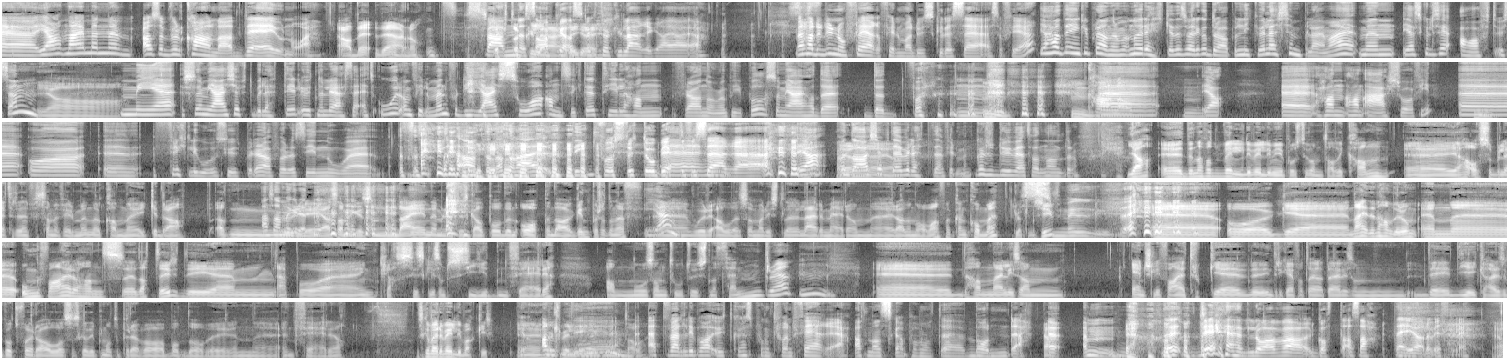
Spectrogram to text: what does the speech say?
Ja, nei, men eh, altså, vulkaner, det er jo noe. Ja, det, det er noe. Spennende Spektakulære saker. greier. Spektakulære greier, ja. Men hadde du noen flere filmer du skulle se, Sofie? Jeg hadde egentlig planer om Nå rekker jeg dessverre ikke å dra på den likevel, jeg er kjempelei meg, men jeg skulle se Aftersun. Ja. Med, som jeg kjøpte billett til uten å lese et ord om filmen, fordi jeg så ansiktet til han fra Normal People som jeg hadde dødd for. Kano. Eh, ja. Eh, han, han er så fin. Eh, og eh, fryktelig god skuespiller, da, for å si noe annet enn at han er digg. For å slutte å objektifisere. Ja, og Ja, da kjøpte ja. jeg billett til den filmen. Kanskje du vet hva den handler om? Ja, eh, den har fått veldig veldig mye positiv omtale i Cannes. Eh, jeg har også billetter til den samme filmen og kan ikke dra. At Av samme mulig, grunn. Av samme grunn som deg, nemlig at vi skal på den åpne dagen på Chateau Neuf. Ja. Eh, hvor alle som har lyst til å lære mer om eh, Radio Nova, kan komme klokken syv. Eh, og eh, Nei, den handler om en eh, ung far og hans datter. De eh, er på eh, en klassisk liksom, sydenferie anno sånn 2005, tror jeg. Eh, han er liksom enslig far. Jeg tror ikke, Inntrykket jeg har fått, er at det er liksom, det, de ikke har et så godt forhold, og så skal de på en måte prøve å bonde over en, eh, en ferie. da. Den skal være veldig vakker. Veldig Alltid omtale. et veldig bra utgangspunkt for en ferie. At man skal på en måte bonde. Ja. Uh, um, det, det lover godt, altså. Det gjør det virkelig. Det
